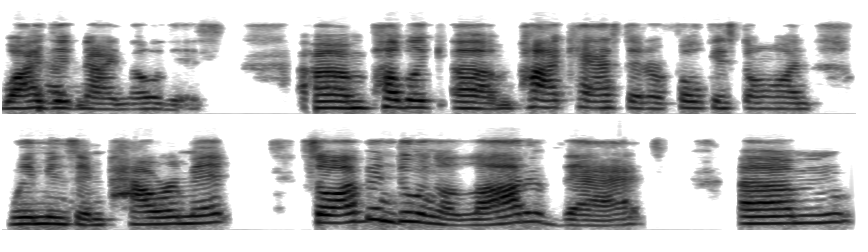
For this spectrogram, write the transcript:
Why didn't I know this? Um, public um, podcasts that are focused on women's empowerment. So I've been doing a lot of that. Um,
